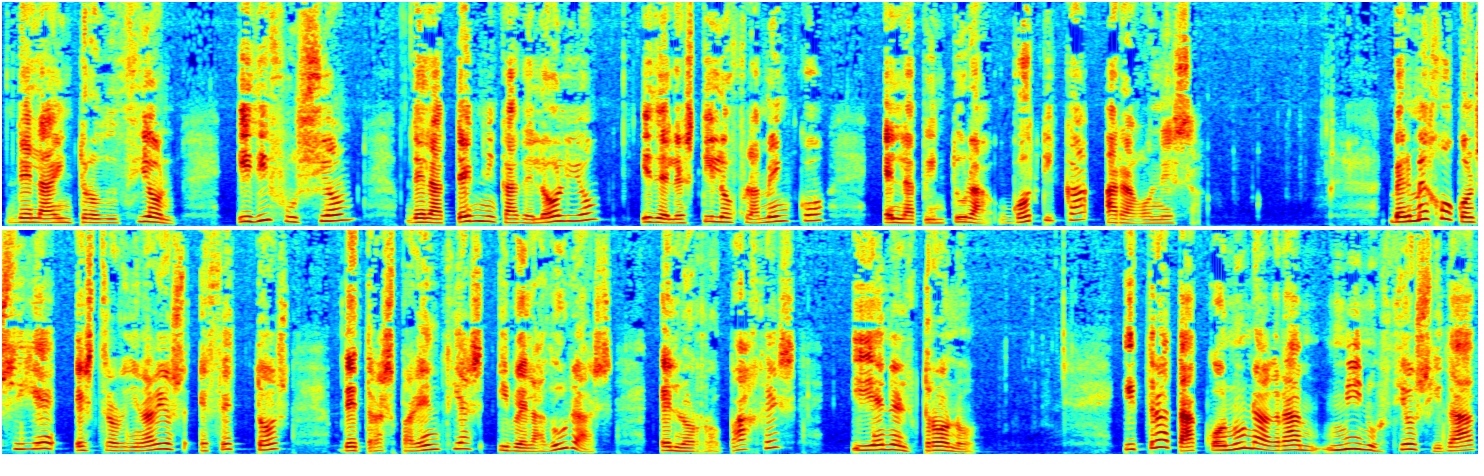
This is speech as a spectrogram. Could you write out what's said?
de la introducción y difusión de la técnica del óleo y del estilo flamenco en la pintura gótica aragonesa. Bermejo consigue extraordinarios efectos de transparencias y veladuras en los ropajes y en el trono, y trata con una gran minuciosidad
